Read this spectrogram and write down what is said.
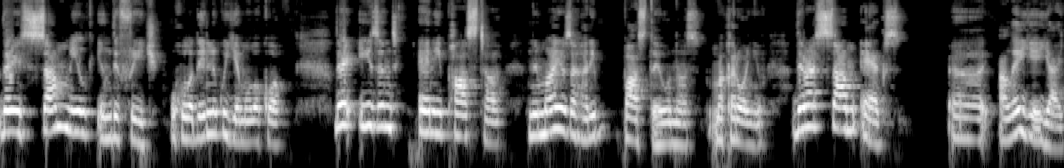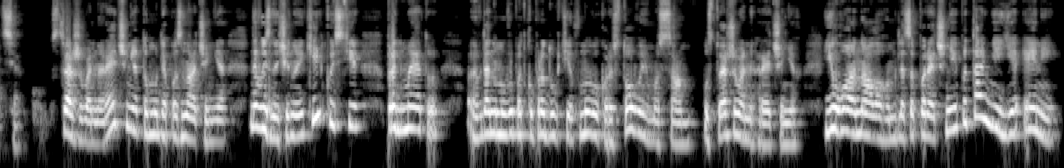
There is some milk in the fridge. У холодильнику є молоко. There isn't any pasta. Немає взагалі пасти у нас, макаронів. There are some eggs. Е, але є яйця. Стверджувальне речення, тому для позначення невизначеної кількості предмету, е, в даному випадку продуктів, ми використовуємо сам у стверджувальних реченнях. Його аналогом для заперечення і питання є any.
